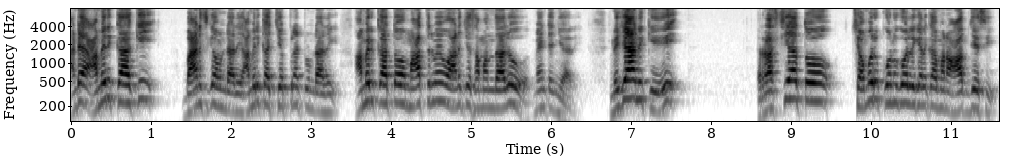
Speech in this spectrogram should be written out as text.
అంటే అమెరికాకి బానిసగా ఉండాలి. అమెరికా చెప్పినట్టు ఉండాలి. అమెరికాతో మాత్రమే వాణిజ్య సంబంధాలు మెయింటైన్ చేయాలి. నిజానికి రష్యాతో చమురు కొనుగోలు కనుక మనం ఆఫ్ చేసి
